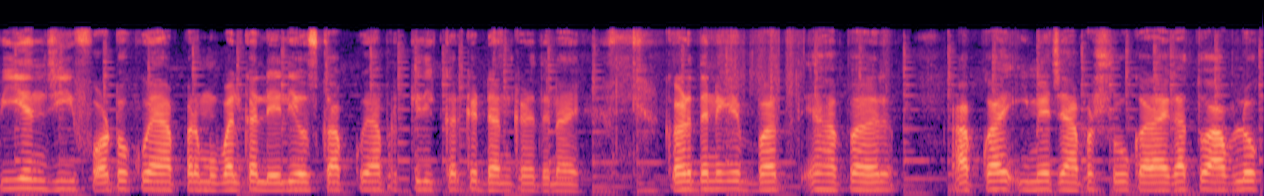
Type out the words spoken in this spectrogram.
पीएनजी फ़ोटो को यहाँ पर मोबाइल का ले लिया, उसको आपको यहाँ पर क्लिक करके डन कर देना है। कर देने के बाद यहाँ पर आपका इमेज यहाँ पर शो कराएगा तो आप लोग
